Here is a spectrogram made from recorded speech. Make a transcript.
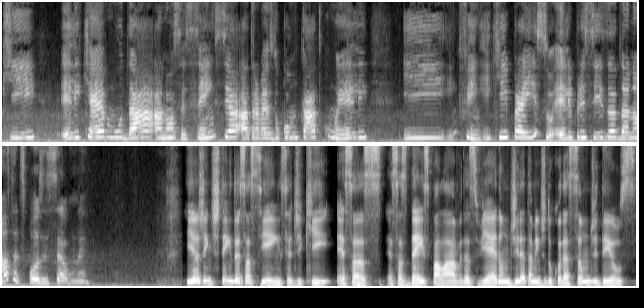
que ele quer mudar a nossa essência através do contato com ele e, enfim, e que para isso ele precisa da nossa disposição, né? E a gente tendo essa ciência de que essas, essas dez palavras vieram diretamente do coração de Deus,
